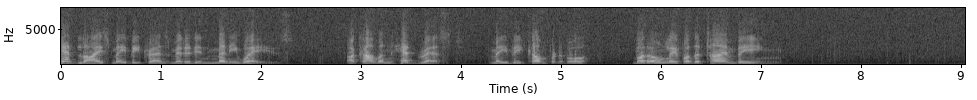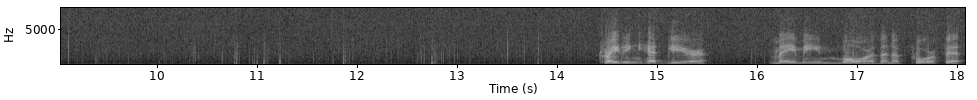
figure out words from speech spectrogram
Head lice may be transmitted in many ways. A common headrest may be comfortable, but only for the time being. Trading headgear may mean more than a poor fit.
